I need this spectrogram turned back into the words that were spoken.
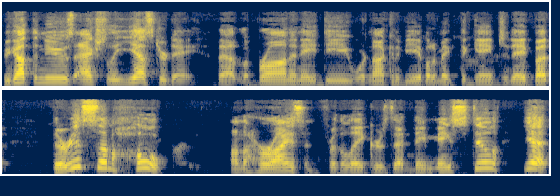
we got the news actually yesterday that LeBron and AD were not going to be able to make the game today, but there is some hope on the horizon for the Lakers that they may still yet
